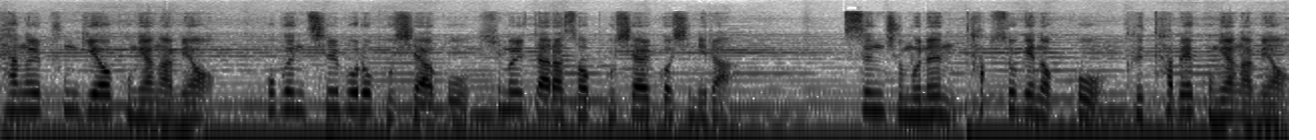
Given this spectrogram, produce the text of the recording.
향을 풍기어 공양하며 혹은 칠보로 보시하고 힘을 따라서 보시할 것이니라. 쓴 주문은 탑 속에 넣고 그 탑에 공양하며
